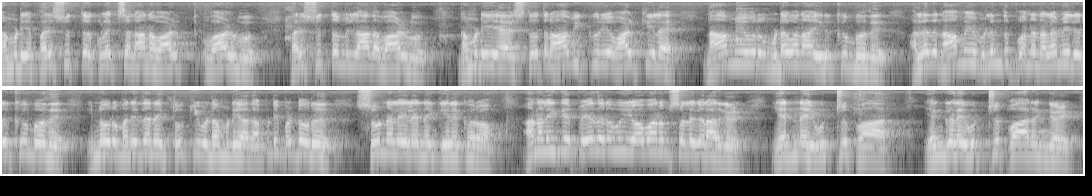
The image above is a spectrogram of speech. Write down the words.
நம்முடைய பரிசுத்த குலைச்சலான வாழ் வாழ்வு பரிசுத்தம் இல்லாத வாழ்வு நம்முடைய ஸ்தோத்திர ஆவிக்குரிய வாழ்க்கையில் நாமே ஒரு உடவனாக இருக்கும்போது அல்லது நாமே விழுந்து போன நிலைமையில் இருக்கும்போது இன்னொரு மனிதனை தூக்கி விட முடியாது. அப்படிப்பட்ட ஒரு சூழ்நிலையில் இன்னைக்கு இருக்கிறோம். ஆனால் இங்கே பேதரவு யோவானும் சொல்லுகிறார்கள் என்னை உற்று பார் எங்களை உற்று பாருங்கள்.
